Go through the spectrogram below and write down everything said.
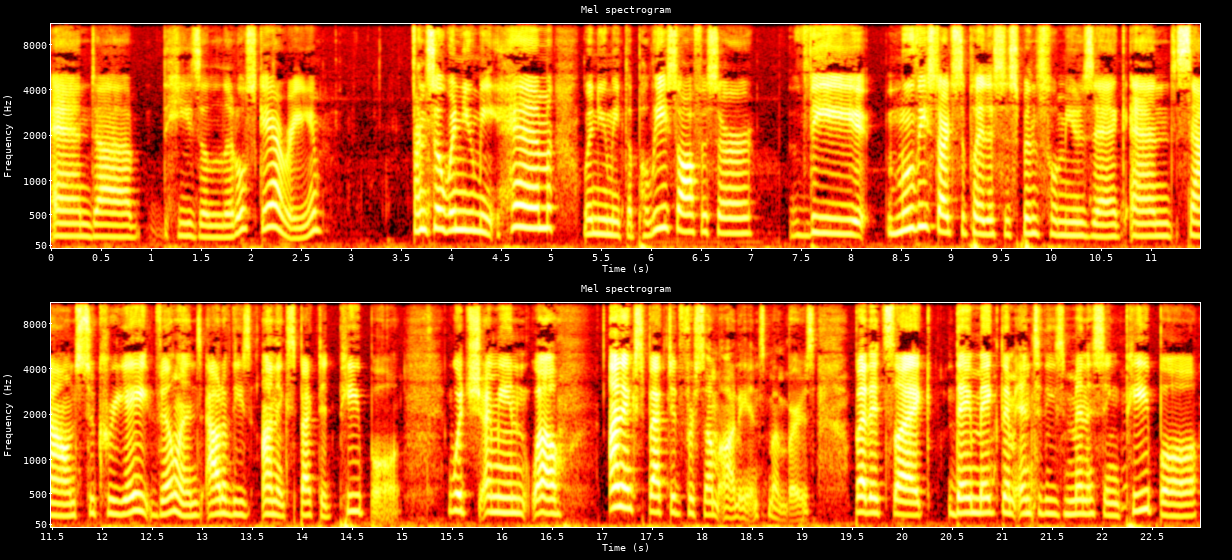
And uh, he's a little scary. And so when you meet him, when you meet the police officer, the movie starts to play the suspenseful music and sounds to create villains out of these unexpected people. Which, I mean, well, unexpected for some audience members but it's like they make them into these menacing people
